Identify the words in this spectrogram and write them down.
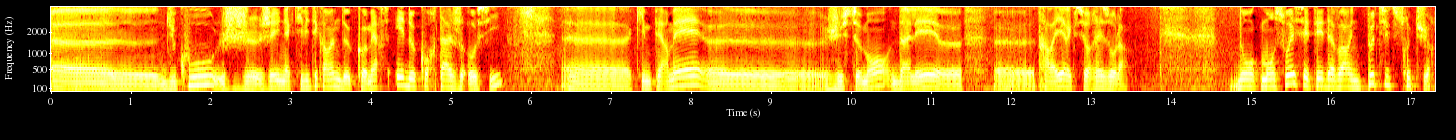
euh, du coup, j'ai une activité quand même de commerce et de courtage aussi. Euh, qui me permet justement d'aller travailler avec ce réseau-là. Donc mon souhait c'était d'avoir une petite structure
